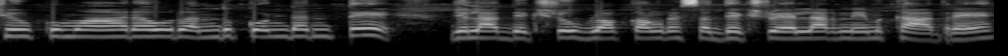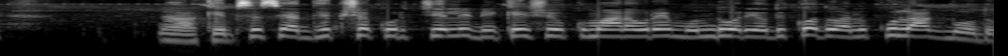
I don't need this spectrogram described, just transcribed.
ಶಿವಕುಮಾರ್ ಅವರು ಅಂದುಕೊಂಡಂತೆ ಜಿಲ್ಲಾಧ್ಯಕ್ಷರು, ಬ್ಲಾಕ್ ಕಾಂಗ್ರೆಸ್ ಅಧ್ಯಕ್ಷರು ಎಲ್ಲರ ನೇಮಕ ಆದರೆ ಕೆ ಪಿ ಸಿ ಸಿ ಅಧ್ಯಕ್ಷ ಕುರ್ಚಿಯಲ್ಲಿ ಡಿ ಕೆ ಶಿವಕುಮಾರ್ ಅವರೇ ಮುಂದುವರಿಯೋದಕ್ಕೂ ಅದು ಅನುಕೂಲ ಆಗ್ಬೋದು.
